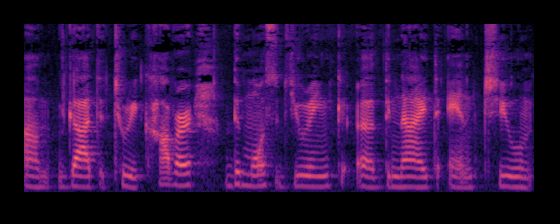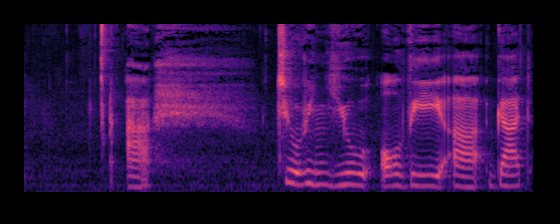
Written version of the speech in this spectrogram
um, gut to recover the most during uh, the night and to uh, to renew all the uh, gut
